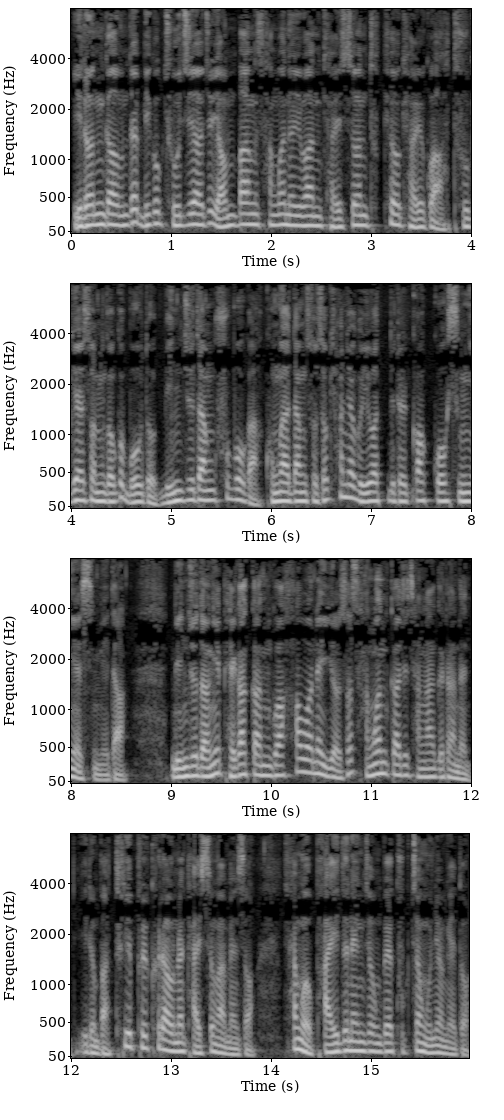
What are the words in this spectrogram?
이런 가운데 미국 조지아주 연방 상원의원 결선 투표 결과 두 개 선거구 모두 민주당 후보가 공화당 소속 현역 의원들을 꺾고 승리했습니다. 민주당이 백악관과 하원에 이어서 상원까지 장악을 하는 이른바 트리플 크라운을 달성하면서 향후 바이든 행정부의 국정 운영에도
